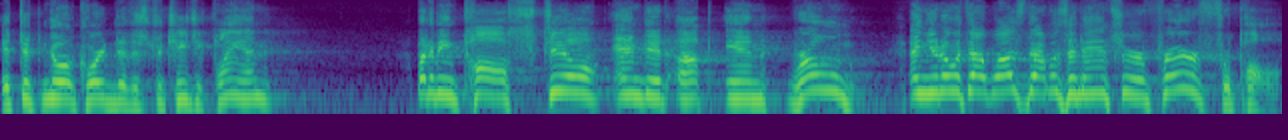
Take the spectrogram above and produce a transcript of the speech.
It didn't go according to the strategic plan. But I mean, Paul still ended up in Rome. And you know what that was? That was an answer of prayer for Paul.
